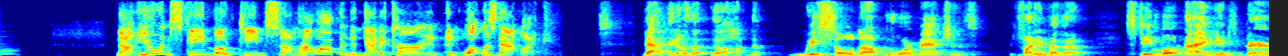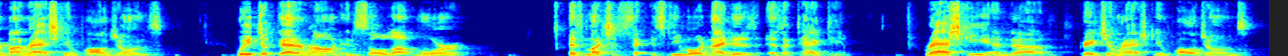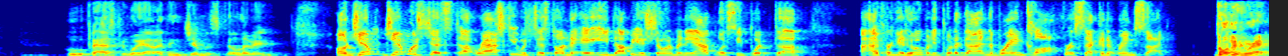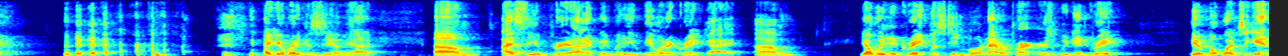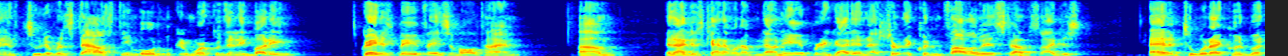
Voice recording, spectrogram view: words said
Now, you and Steamboat team some. How often did that occur, and, and what was that like? That you know, the, the, the we sold out more matches. Funny, brother. Steamboat and I against Baron von Raschke and Paul Jones. We took that around and sold out more, as much as Steamboat and I did as, as a tag team. Raschke and uh, great Jim Raschke and Paul Jones, who passed away. I think Jim is still living. Oh, Jim! Jim was just uh, Raschke was just on the AEW show in Minneapolis. He put uh, I forget who, but he put a guy in the brain claw for a second at ringside. Don't be great. I can't wait to see him. Yeah, um, I see him periodically, but he, he what a great guy. Um, yeah, we did great with Steamboat and I were partners. We did great Yeah, but once again, it's two different styles. Steamboat, who can work with anybody, greatest babyface of all time. Um, and I just kind of went up and down the apron and got in. I certainly couldn't follow his stuff, so I just added to what I could. But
